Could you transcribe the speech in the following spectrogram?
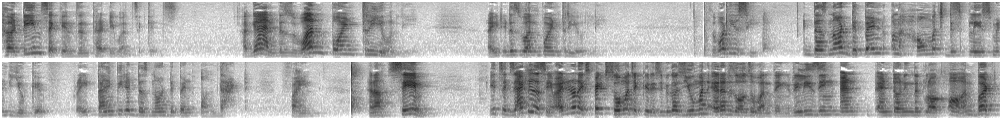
13 seconds and 31 seconds. Again, it is 1.3 only. Right? It is 1.3 only. So what do you see? It does not depend on how much displacement you give. Right? Time period does not depend on that. Fine. And same. It's exactly the same. I did not expect so much accuracy because human error is also one thing. Releasing and, and turning the clock on. But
